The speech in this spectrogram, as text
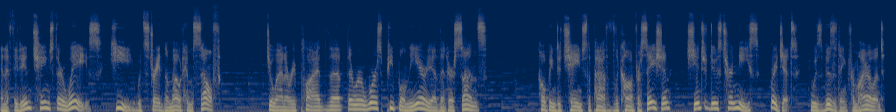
and if they didn't change their ways, he would straighten them out himself. Joanna replied that there were worse people in the area than her sons. Hoping to change the path of the conversation, she introduced her niece, Bridget, who was visiting from Ireland.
